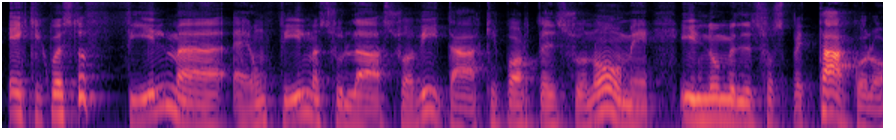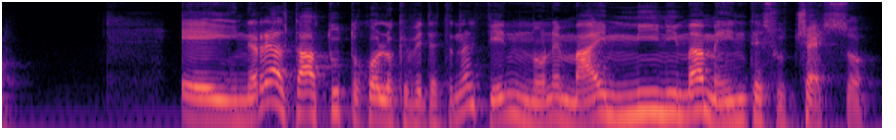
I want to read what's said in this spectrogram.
E che questo film eh, è un film sulla sua vita, che porta il suo nome, il nome del suo spettacolo. E in realtà tutto quello che vedete nel film non è mai minimamente successo.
